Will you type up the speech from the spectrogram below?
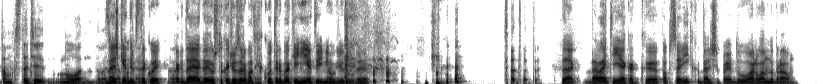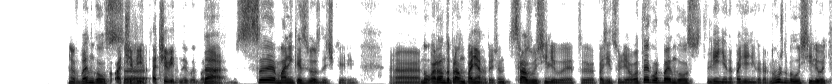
там, кстати, ну ладно, давай. Знаешь, Кендрикс пока... такой, давай. когда я говорю, что хочу зарабатывать как квотербек, я не это имел в виду, да? Да-да-да. Так, давайте я как э, попсовик дальше пойду Орландо Браун. В Бенгалс... Очевид, очевидный выбор. Да, с маленькой звездочкой. А, ну, Орландо Браун, понятно, то есть он сразу усиливает э, позицию левого тегла Бенгалс, линия нападения, которую нужно было усиливать,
